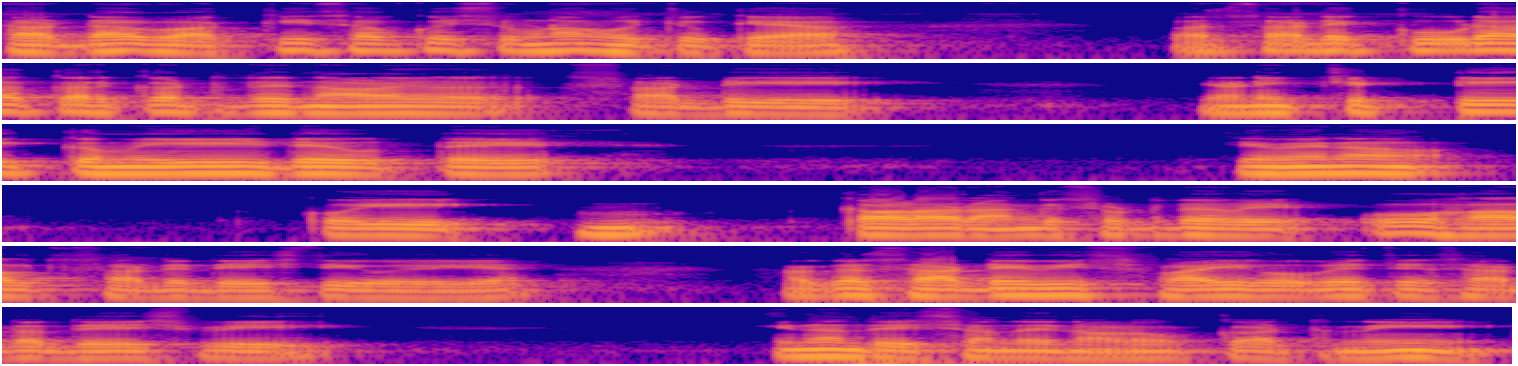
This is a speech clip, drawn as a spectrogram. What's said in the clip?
ਸਾਡਾ ਵਾਕਈ ਸਭ ਕੁਝ ਸੋਹਣਾ ਹੋ ਚੁੱਕਿਆ, ਪਰ ਸਾਡੇ ਕੂੜਾ ਕਰਕਟ ਦੇ ਨਾਲ ਸਾਡੀ ਯਾਨੀ ਚਿੱਟੀ ਕਮੀਜ਼ ਦੇ ਉੱਤੇ ਜਿਵੇਂ ਨਾ ਕੋਈ ਕਾਲਾ ਰੰਗ ਸੁੱਟ ਦੇਵੇ, ਉਹ ਹਾਲਤ ਸਾਡੇ ਦੇਸ਼ ਦੀ ਹੋਈ ਹੈ। ਅਗਰ ਸਾਡੇ ਵੀ ਸਫ਼ਾਈ ਹੋਵੇ ਤੇ ਸਾਡਾ ਦੇਸ਼ ਵੀ ਇਹਨਾਂ ਦੇਸ਼ਾਂ ਦੇ ਨਾਲੋਂ ਘੱਟ ਨਹੀਂ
